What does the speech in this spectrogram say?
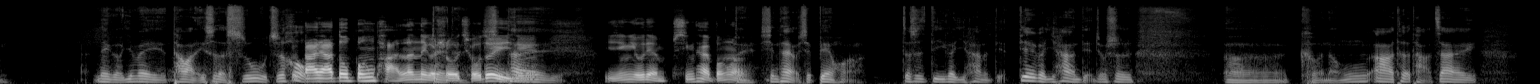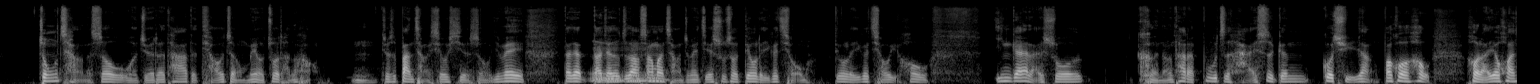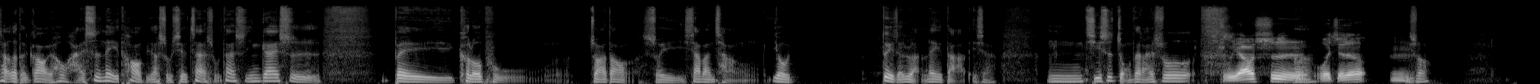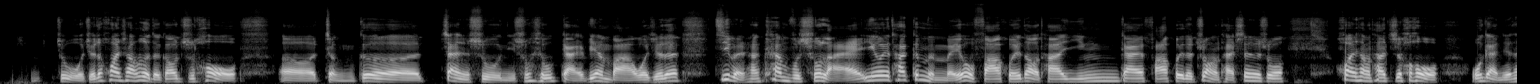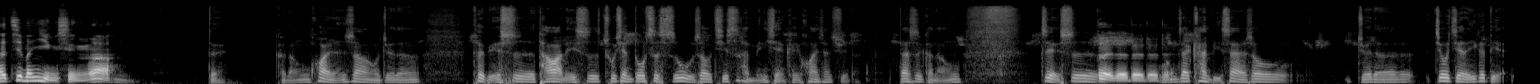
那个因为塔瓦雷斯的失误之后，大家都崩盘了，那个时候球队已经已经有点心态崩了，对，心态有些变化了，这是第一个遗憾的点。第二个遗憾的点就是，呃，可能阿尔特塔在。中场的时候，我觉得他的调整没有做得很好，嗯，就是半场休息的时候，因为大家大家都知道上半场准备结束时候丢了一个球嘛，丢了一个球以后，应该来说，可能他的布置还是跟过去一样，包括后后来又换上厄德高以后，还是那一套比较熟悉的战术，但是应该是被克罗普抓到了，所以下半场又对着软肋打了一下，嗯，其实总的来说，主要是我觉得，嗯，你说。就我觉得换上厄德高之后，呃，整个战术你说有改变吧？我觉得基本上看不出来，因为他根本没有发挥到他应该发挥的状态，甚至说换上他之后，我感觉他基本隐形了。嗯，对，可能换人上，我觉得特别是塔瓦雷斯出现多次失误的时候，其实很明显可以换下去的，但是可能这也是对对对对对我们在看比赛的时候。觉得纠结的一个点，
